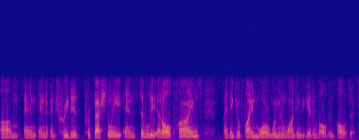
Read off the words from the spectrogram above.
um, and, and, and treated professionally and civilly at all times, I think you'll find more women wanting to get involved in politics.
